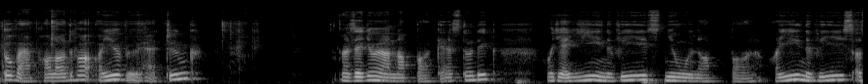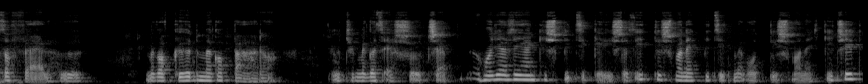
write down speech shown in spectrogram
tovább haladva, a jövő hetünk az egy olyan nappal kezdődik, hogy egy yin víz nyúl nappal. A yin víz az a felhő, meg a köd, meg a pára, úgyhogy meg az esőcsepp. Hogy ez ilyen kis picike is, az itt is van egy picit, meg ott is van egy kicsit.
